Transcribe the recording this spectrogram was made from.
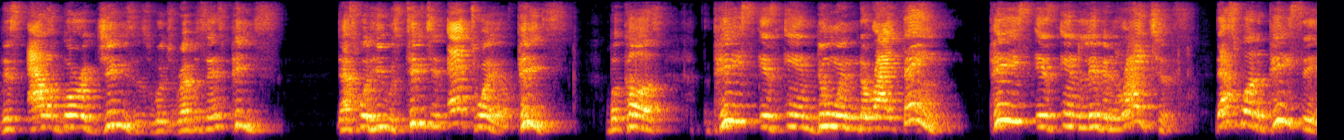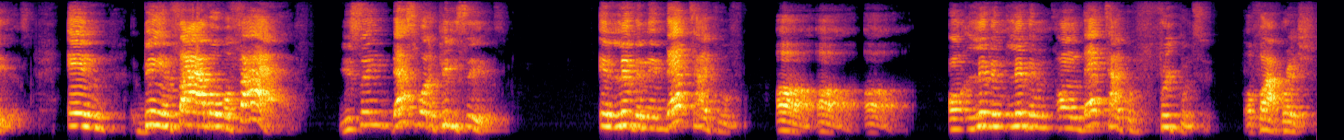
this allegoric Jesus, which represents peace, that's what he was teaching at 12 peace. Because peace is in doing the right thing, peace is in living righteous. That's what the peace is. In being five over five. You see, that's what a peace is. In living in that type of uh uh uh on living living on that type of frequency or vibration.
